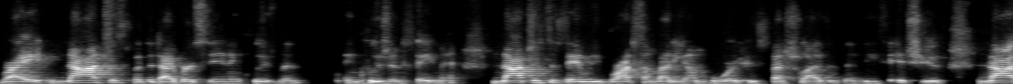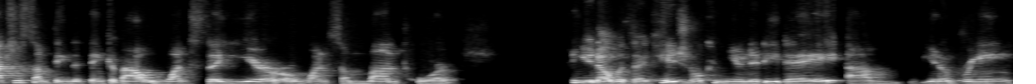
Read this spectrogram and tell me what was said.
right? Not just for the diversity and inclusion inclusion statement, not just to say we brought somebody on board who specializes in these issues, not just something to think about once a year or once a month or you know, with the occasional community day, um, you know, bringing,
